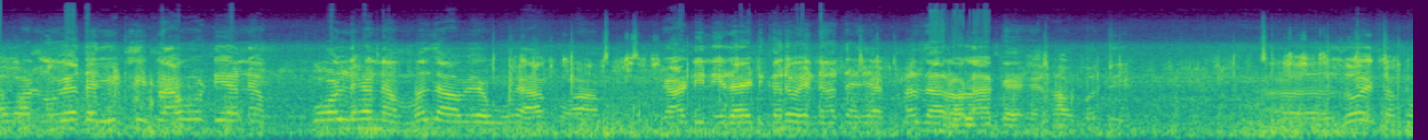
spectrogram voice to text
હવાનું વેધર એટલી ક્લાઉડી અને કોલ્ડ હે ને મજા આવે એવું છે આખો આ ગાડીની રાઈડ કરવાની અત્યારે એક નજારો લાગે હે આ બધી. જોઈ શકો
